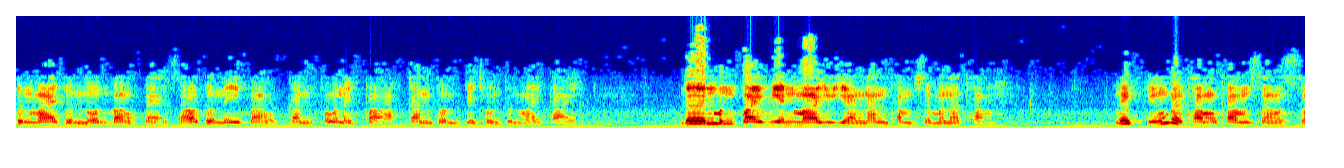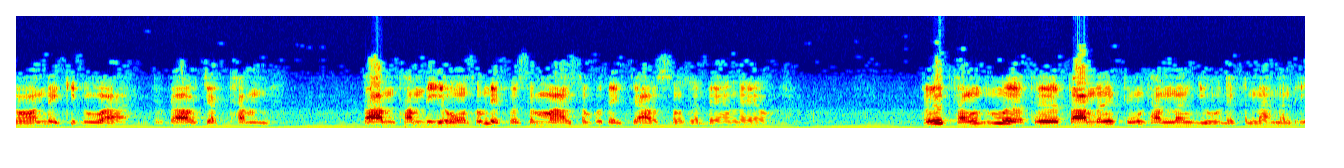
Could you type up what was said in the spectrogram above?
ต้นไม้ต้นโน้นบ้างแปะเสาต้นนี้บ้างกันเพราะในป่ากันต้นจะชนต้นไม้ตาย เดินบนไปเวียนมาอยู่อย่างนั้นทำสมณธรรมนึกถึงไปทำคำสั่งสอนได้คิดว่าเราจะทำตามธรรมที่องค์สมเด็จพระสัมมาสัมพุทธเจ้าทรงแสดงแล้ว ระลึกถึงเมื่อเธอตามระลึกถึงธรรมนั้นอยู่ในขณะนั้นเอ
